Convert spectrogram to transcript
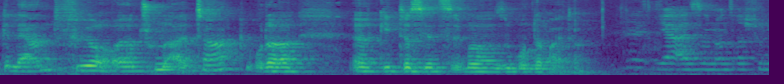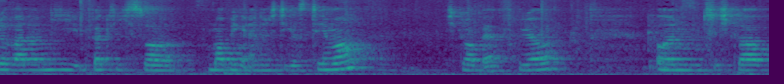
gelernt für euren Schulalltag oder äh, geht das jetzt immer so munter weiter? Ja, also in unserer Schule war noch nie wirklich so Mobbing ein richtiges Thema. Ich glaube eher früher. Und ich glaube,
